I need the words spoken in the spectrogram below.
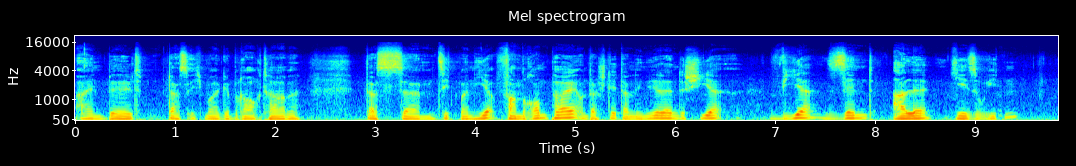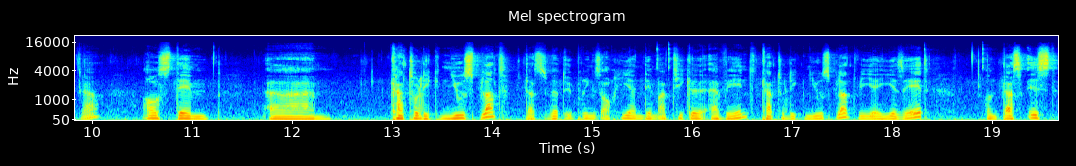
ein Bild, das ich mal gebraucht habe. Das ähm, sieht man hier, Van Rompuy, und da steht dann in Niederländisch hier, wir sind alle Jesuiten. Ja, aus dem ähm, Catholic Newsblatt. Das wird übrigens auch hier in dem Artikel erwähnt. Catholic Newsblatt, wie ihr hier seht. Und das ist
